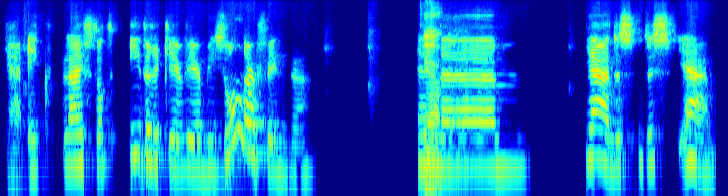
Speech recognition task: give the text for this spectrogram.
Ja, ik blijf dat iedere keer weer bijzonder vinden. En ja, um, ja dus, dus ja,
